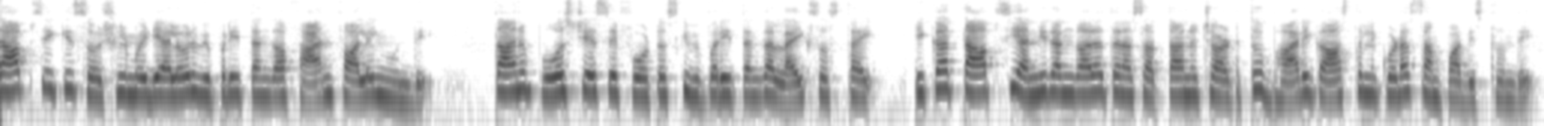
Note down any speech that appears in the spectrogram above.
తాప్సీకి సోషల్ మీడియాలో విపరీతంగా ఫ్యాన్ ఫాలోయింగ్ ఉంది. తాను పోస్ట్ చేసే ఫొటోస్కి విపరీతంగా లైక్స్ వస్తాయి. ఇక తాప్సీ అన్ని రంగాల్లో తన సత్తాను చాటుతూ భారీగా ఆస్తుల్ని కూడా సంపాదిస్తుంది.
